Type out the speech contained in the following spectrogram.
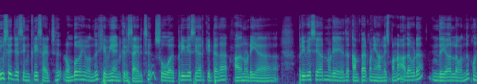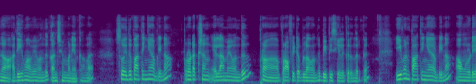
யூசேஜஸ் இன்க்ரீஸ் ஆயிடுச்சு ரொம்பவே வந்து ஹெவியாக இன்க்ரீஸ் ஆயிடுச்சு ஸோ அது ப்ரீவியஸ் இயர் கிட்ட அதனுடைய ப்ரீவியஸ் இயர்னுடைய இதை கம்பேர் பண்ணி அனலைஸ் பண்ணால் அதை விட இந்த இயரில் வந்து கொஞ்சம் அதிகமாகவே வந்து கன்சியூம் பண்ணியிருக்காங்க. ஸோ இது பார்த்திங்க அப்படின்னா ப்ரொடக்ஷன் எல்லாமே வந்து ப்ரா ப்ராஃபிட்டபுளாக வந்து பிபிசிஎலுக்கு இருந்திருக்கு. ஈவன் பார்த்தீங்க அப்படின்னா அவங்களுடைய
